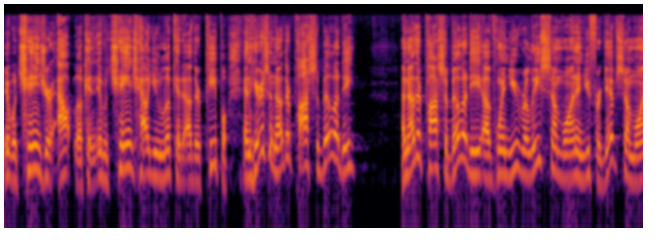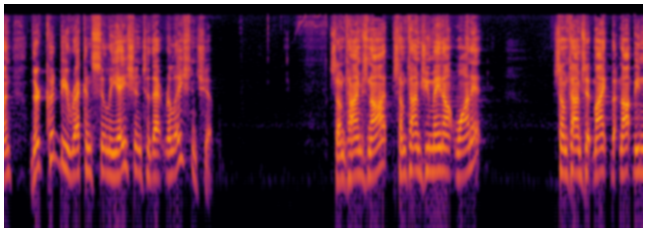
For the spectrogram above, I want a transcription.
It will change your outlook and it will change how you look at other people. And here's another possibility Another possibility of when you release someone and you forgive someone, there could be reconciliation to that relationship. Sometimes not. Sometimes you may not want it. Sometimes it might but not be,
